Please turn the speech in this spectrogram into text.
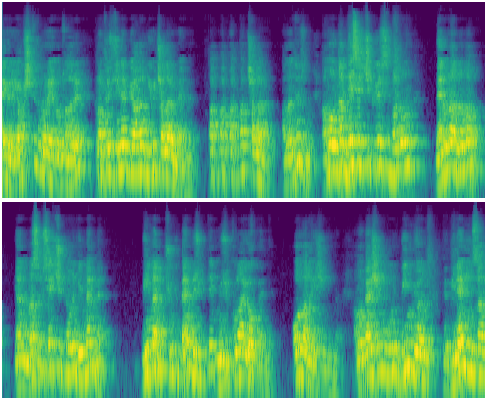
kafaya göre yapıştırın oraya notaları. Profesyonel bir adam gibi çalarım de. Pat pat pat pat çalarım. Anladınız mı? Ama oradan ne ses çıkıyor siz bana onu ben onu anlamam. Yani nasıl bir ses çıkıyor onu bilmem ben. Bilmem. Çünkü ben müzikte müzik kulağı yok bende. Olmadığı için bilmem. Ama ben şimdi bunu bilmiyorum ve bilen insan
